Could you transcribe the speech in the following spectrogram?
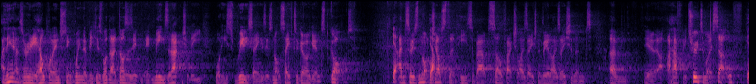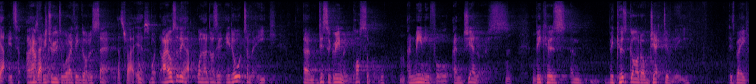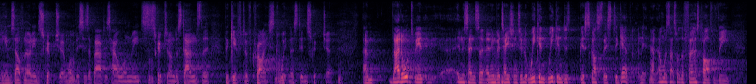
I think that's a really helpful and interesting point there because what that does is it, it means that actually what he's really saying is it's not safe to go against God. Yeah. And so it's not yeah. just that he's about self-actualization and realization and um, you know, I have to be true to myself. Yeah. It's I have exactly. to be true to what I think God has said. That's right. Yes. But I also think yeah. what that does it, it ought to make um, disagreement possible mm. and meaningful and generous mm. because um, because God objectively is making himself known in Scripture. And what this is about is how one reads Scripture and understands the, the gift of Christ witnessed in Scripture. Um, that ought to be, uh, in a sense, an invitation to look, we can, we can dis- discuss this together. And it, almost that's what the first half of the,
